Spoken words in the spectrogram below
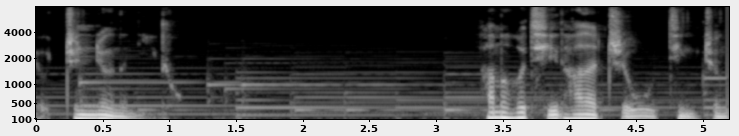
有真正的泥土。它们和其他的植物竞争，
